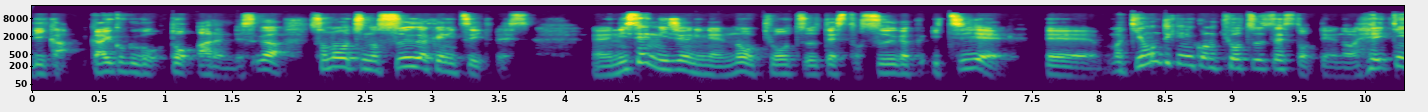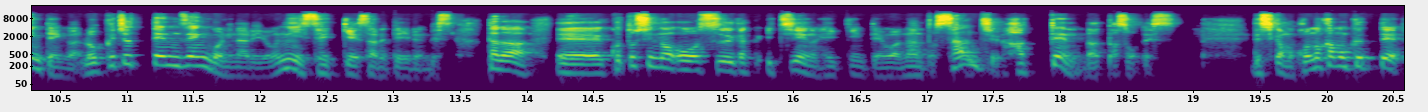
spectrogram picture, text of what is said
理科、外国語とあるんですが、そのうちの数学についてです。えー2022年の共通テスト数学 1A、えーまあ、基本的にこの共通テストっていうのは平均点が60点前後になるように設計されているんです。ただ、えー今年の数学 1A の平均点はなんと38点だったそうです。で、しかもこの科目って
